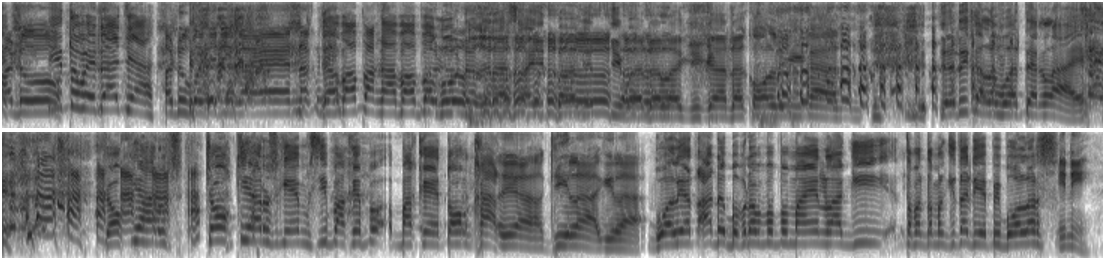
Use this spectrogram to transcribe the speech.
Aduh. itu bedanya. Aduh, gue jadi gak enak nih. Gak apa-apa, gak apa-apa. Gue udah ngerasain banget gimana lagi gak ada callingan. Jadi kalau buat yang lain, Coki harus Coki harus nge-MC pakai pakai tongkat. Iya, gila, gila. Gue lihat ada beberapa pemain lagi teman-teman kita di Happy Bowlers. Ini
